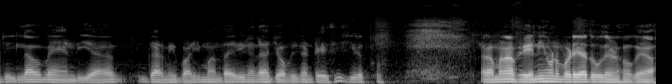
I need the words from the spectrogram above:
ਜਈਲਾ ਭੈਣ ਦੀ ਆ, ਗਰਮੀ ਵਾਲੀ ਮੰਨਦਾ, ਇਹ ਵੀ ਕਹਿੰਦਾ 24 ਘੰਟੇ ਏਸੀ 'ਚ ਹੀ ਰੱਖੋ। ਰਮਨਾ ਫੇਰ ਨਹੀਂ ਹੁਣ ਬੜਿਆ ਦੋ ਦਿਨ ਹੋ ਗਿਆ।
